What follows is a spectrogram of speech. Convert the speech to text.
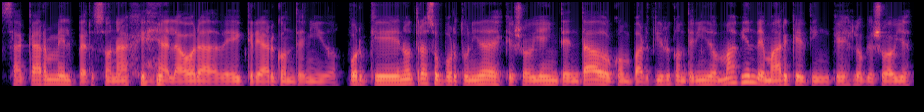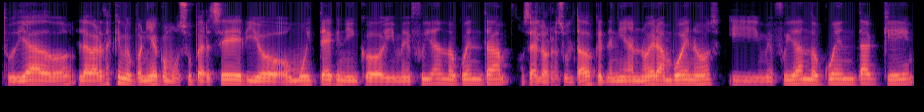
sacarme el personaje a la hora de crear contenido. Porque en otras oportunidades que yo había intentado compartir contenido más bien de marketing, que es lo que yo había estudiado, la verdad es que me ponía como súper serio o muy técnico y me fui dando cuenta, o sea, los resultados que tenía no eran buenos y me fui dando cuenta que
